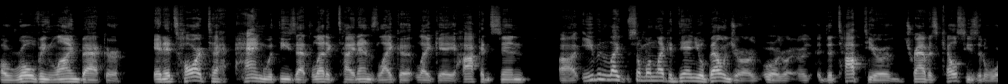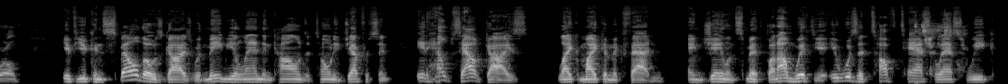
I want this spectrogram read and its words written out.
a roving linebacker, and it's hard to hang with these athletic tight ends like a like a Hockenson, uh, even like someone like a Daniel Bellinger or, or, or the top tier of Travis Kelce's of the world. If you can spell those guys with maybe a Landon Collins, a Tony Jefferson, it helps out guys like Micah McFadden and Jaylon Smith. But I'm with you. It was a tough task last week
